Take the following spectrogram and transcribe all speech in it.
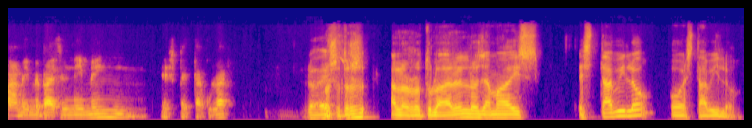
a mí me parece un naming espectacular. ¿Vosotros a los rotuladores los llamabais estábilo o estabilo?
